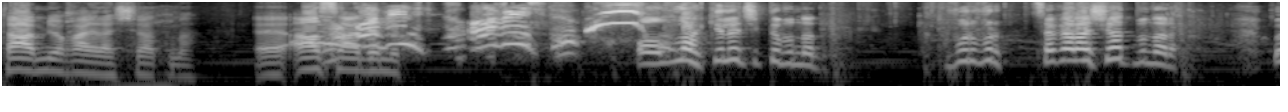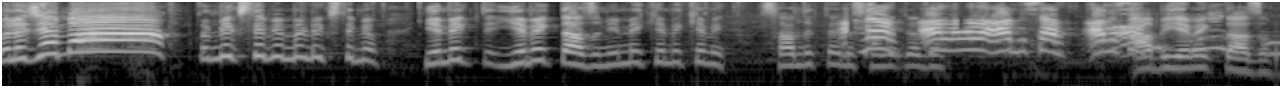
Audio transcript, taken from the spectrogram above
tamam yok hayır aşağı atma. Ee, al sana demir. Allah gene çıktı bunlar. Vur vur. Sakal aşağı at bunları. Öleceğim aa! Ölmek istemiyorum ölmek istemiyorum. Yemek yemek lazım yemek yemek yemek. Sandıklarda sandıklarda. Abi yemek lazım.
